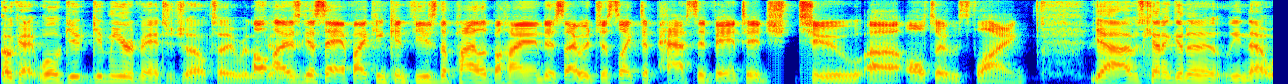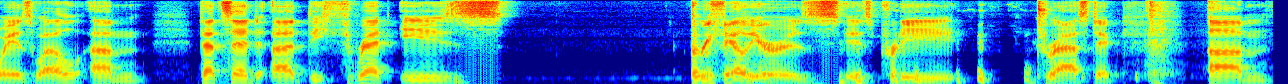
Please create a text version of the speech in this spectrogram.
Okay, well, give give me your advantage, and I'll tell you where the. Oh, I was gonna say, if I can confuse the pilot behind us, I would just like to pass advantage to uh, Alto, who's flying. Yeah, I was kind of going to lean that way as well. Um, that said, uh, the threat is Three failure is is pretty drastic. Um,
